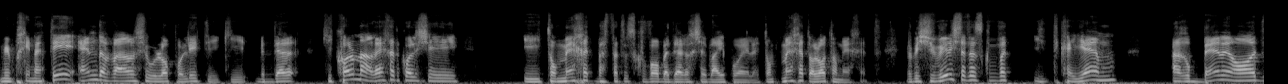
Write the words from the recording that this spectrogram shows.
מבחינתי אין דבר שהוא לא פוליטי, כי, בדר... כי כל מערכת כלשהי היא תומכת בסטטוס קוו בדרך שבה היא פועלת, תומכת או לא תומכת. ובשביל שסטטוס קוו יתקיים, הרבה מאוד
